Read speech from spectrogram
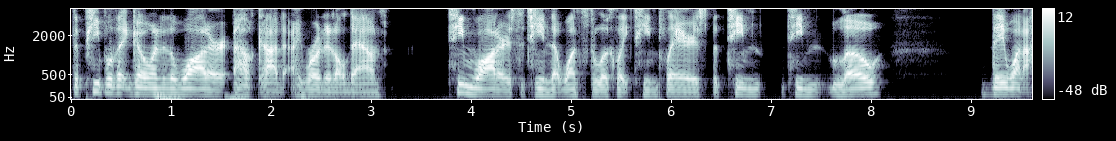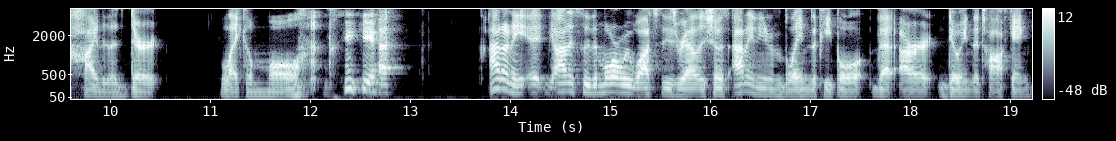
the people that go into the water. Oh God, I wrote it all down. Team Water is the team that wants to look like team players, but team Team Low, they want to hide in the dirt like a mole. yeah. I don't e- honestly. The more we watch these reality shows, I don't even blame the people that are doing the talking.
